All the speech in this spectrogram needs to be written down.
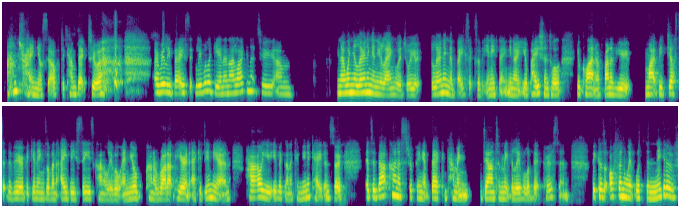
untrain yourself to come back to a, a really basic level again. And I liken it to um, you know when you're learning a new language or you're learning the basics of anything you know your patient or your client in front of you might be just at the very beginnings of an abcs kind of level and you're kind of right up here in academia and how are you ever going to communicate? And so it's about kind of stripping it back and coming down to meet the level of that person. Because often with, with the negative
